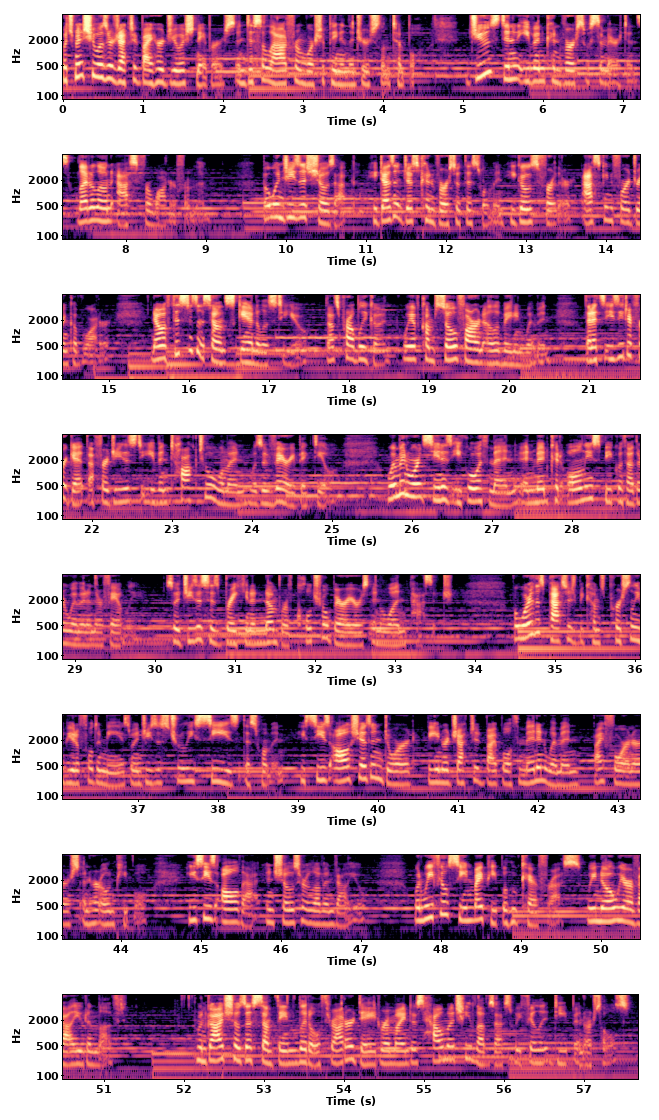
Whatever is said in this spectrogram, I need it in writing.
which meant she was rejected by her Jewish neighbors and disallowed from worshiping in the Jerusalem temple. Jews didn't even converse with Samaritans, let alone ask for water from them. But when Jesus shows up, he doesn't just converse with this woman, he goes further, asking for a drink of water. Now, if this doesn't sound scandalous to you, that's probably good. We have come so far in elevating women that it's easy to forget that for Jesus to even talk to a woman was a very big deal. Women weren't seen as equal with men, and men could only speak with other women in their family so Jesus is breaking a number of cultural barriers in one passage. But where this passage becomes personally beautiful to me is when Jesus truly sees this woman. He sees all she has endured, being rejected by both men and women, by foreigners, and her own people. He sees all that and shows her love and value. When we feel seen by people who care for us, we know we are valued and loved. When God shows us something little throughout our day to remind us how much He loves us, we feel it deep in our souls.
